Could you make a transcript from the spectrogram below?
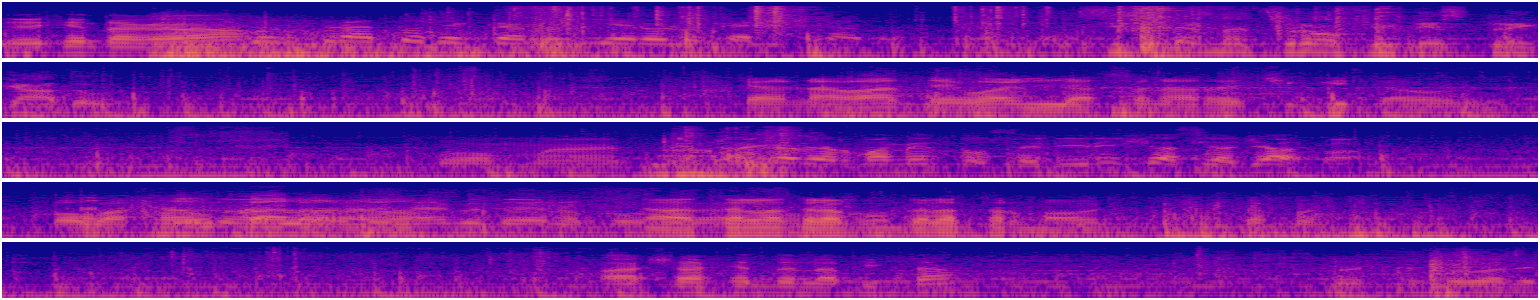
Y hay gente acá. Contrato de carroñero localizado. Sistema Trophy desplegado. Queda una banda igual la zona re chiquita, boludo. Oh, man. Entrega de armamento. Se dirige hacia allá. Oh, Está bajando la ¿no? no No, está en la otra punta de las armas, boludo. Ya fue. Ah, ¿ya hay gente en la pista? Perfecto, dale.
